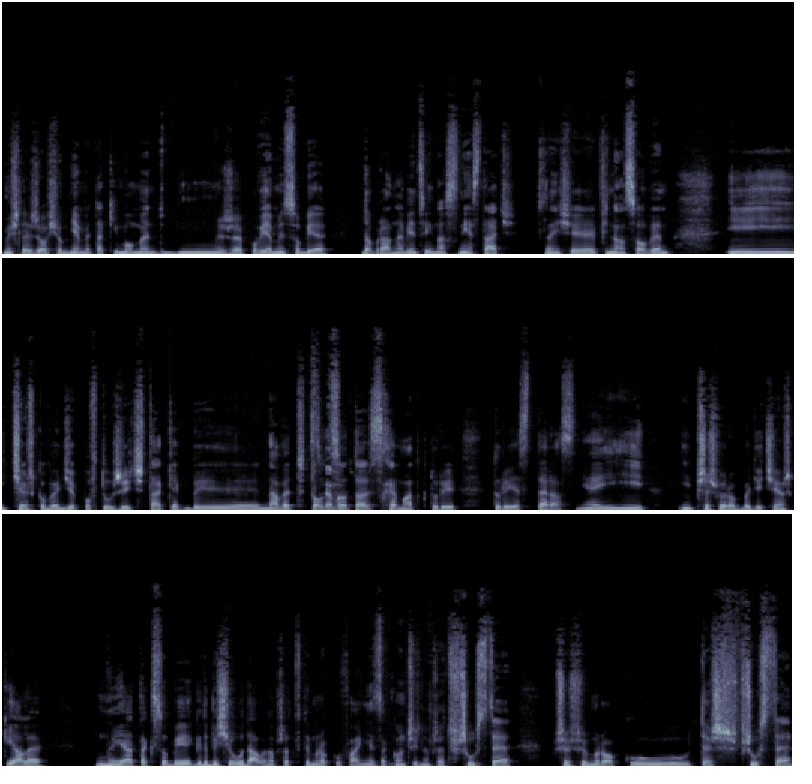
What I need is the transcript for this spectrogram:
myślę, że osiągniemy taki moment, mm, że powiemy sobie, dobra, na więcej nas nie stać, w sensie finansowym. I ciężko będzie powtórzyć tak jakby nawet to, Schemat. co to schemat, który, który jest teraz, nie? I, I przyszły rok będzie ciężki, ale no ja tak sobie, gdyby się udało na przykład w tym roku fajnie zakończyć na przykład w szóste, w przyszłym roku też w szóste,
